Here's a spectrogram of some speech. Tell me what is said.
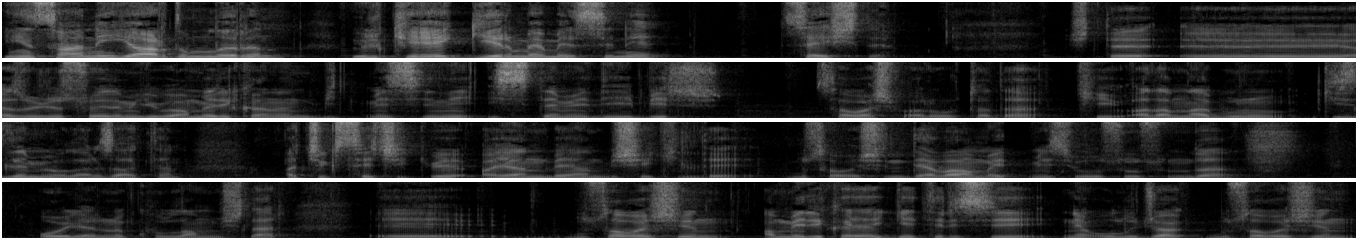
insani yardımların ülkeye girmemesini seçti. İşte ee, az önce söylediğim gibi Amerika'nın bitmesini istemediği bir savaş var ortada ki adamlar bunu gizlemiyorlar zaten. Açık seçik ve ayan beyan bir şekilde bu savaşın devam etmesi hususunda oylarını kullanmışlar. Ee, bu savaşın Amerika'ya getirisi ne olacak? Bu savaşın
